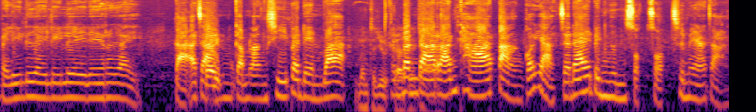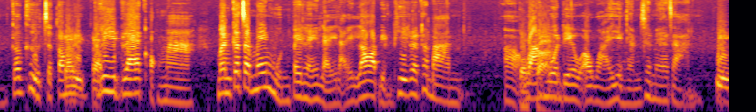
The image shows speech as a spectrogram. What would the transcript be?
ไปเรื่อยๆเรื่อยๆเรื่อยๆ แต่อาจารใช่ย์ครับกำลังชี้ประเด็นว่ามันจะหยุดกบรรดาร้านค้าต่างก็อยากจะได้เป็นเงินสดๆ ใช่ไหมอาจารย์ ก็คือจะต้องใช่ครับรีบแลกออกมา มันก็จะไม่หมุนไปหลาย ๆ รอบอย่างที่รัฐบาลเอ่อวางโมเดลเอาไว้อย่างนั้นใช่ไหมอาจารย์ คือ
